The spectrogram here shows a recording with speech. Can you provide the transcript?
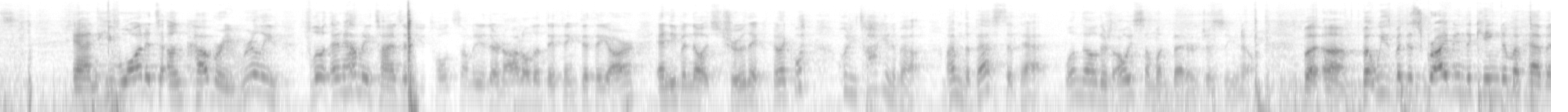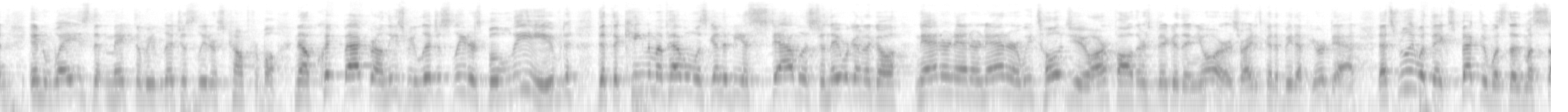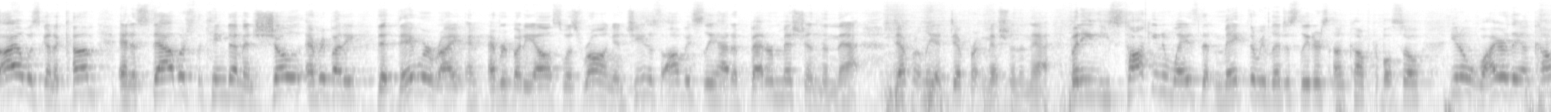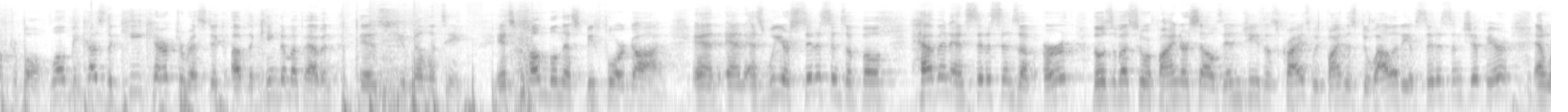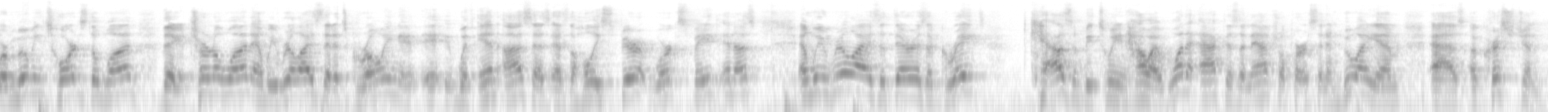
And he wanted to uncover, he really flew. And how many times have you told somebody they're not all that they think that they are? And even though it's true, they, they're like, what? What are you talking about? I'm the best at that. Well, no, there's always someone better, just so you know. But, um, but we've been describing the kingdom of heaven in ways that make the religious leaders comfortable. Now, quick background these religious leaders believed that the kingdom of heaven was going to be established and they were going to go, nanner, nanner, nanner. We told you our father's bigger than yours, right? He's going to beat up your dad. That's really what they expected was the Messiah was going to come and establish the kingdom and show everybody that they were right and everybody else was wrong. And Jesus obviously had a better mission than that. Definitely a different mission than that. But he, he's talking in ways that make the religious leaders uncomfortable. So, you know, why are they uncomfortable? Well, because the key characteristic of the kingdom of heaven is humility. It's humbleness before God. And, and as we are citizens of both heaven and citizens of earth, those of us who find ourselves in Jesus Christ, we find this duality of citizenship here, and we're moving towards the one, the eternal one, and we realize that it's growing within us as, as the Holy Spirit works faith in us. And we realize that there is a great chasm between how I want to act as a natural person and who I am as a Christian.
